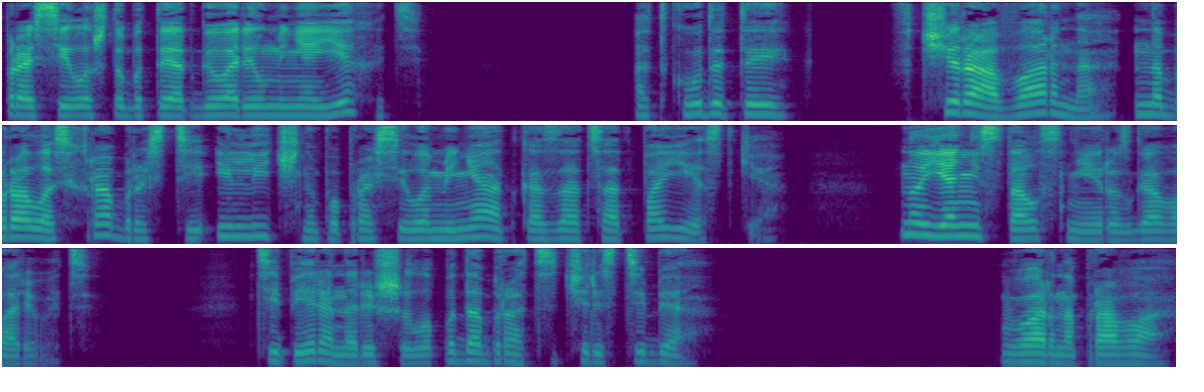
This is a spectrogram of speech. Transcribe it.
Просила, чтобы ты отговорил меня ехать? Откуда ты... Вчера Варна набралась храбрости и лично попросила меня отказаться от поездки. Но я не стал с ней разговаривать. Теперь она решила подобраться через тебя. Варна права.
